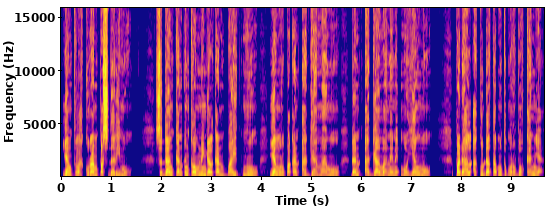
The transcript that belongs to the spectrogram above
yang telah kurampas darimu?' Sedangkan engkau meninggalkan baitmu yang merupakan agamamu dan agama nenek moyangmu. Padahal aku datang untuk merobohkannya.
